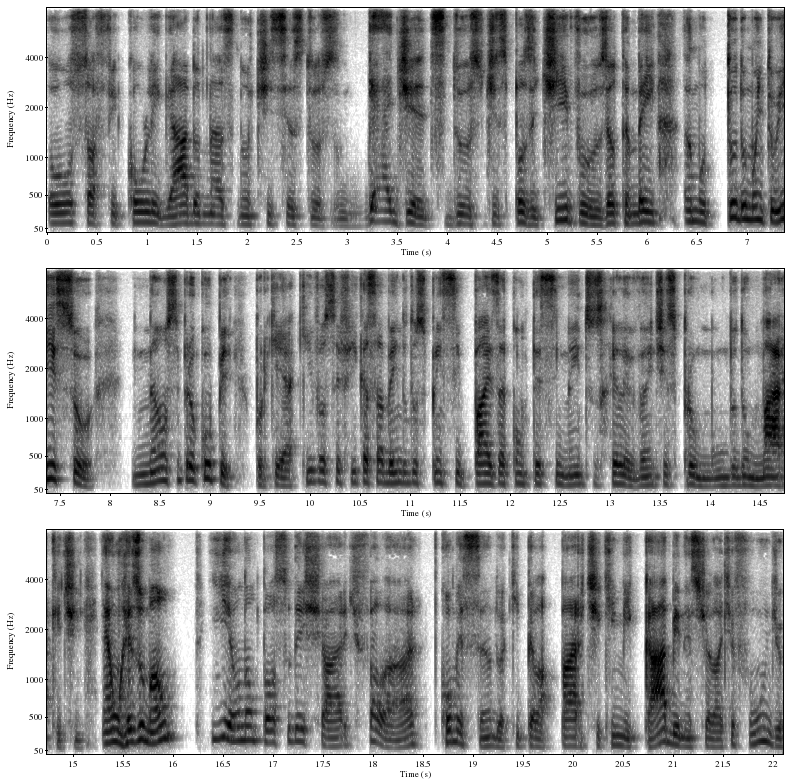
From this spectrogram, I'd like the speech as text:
ou só ficou ligado nas notícias dos gadgets, dos dispositivos, eu também amo tudo muito isso. Não se preocupe, porque aqui você fica sabendo dos principais acontecimentos relevantes para o mundo do marketing. É um resumão e eu não posso deixar de falar, começando aqui pela parte que me cabe neste latifúndio,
